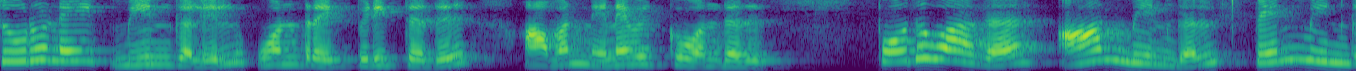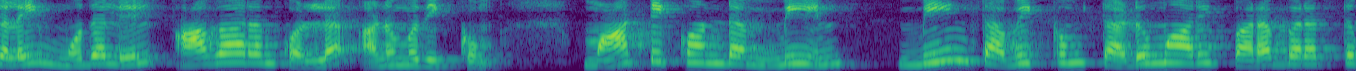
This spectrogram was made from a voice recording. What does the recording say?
சுருணை மீன்களில் ஒன்றை பிடித்தது அவன் நினைவுக்கு வந்தது. பொதுவாக ஆண் மீன்கள் பெண் மீன்களை முதலில் ஆகாரம் கொள்ள அனுமதிக்கும். மாட்டிக்கொண்ட மீன் மீன் தவிக்கும் தடுமாறி பரபரத்து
